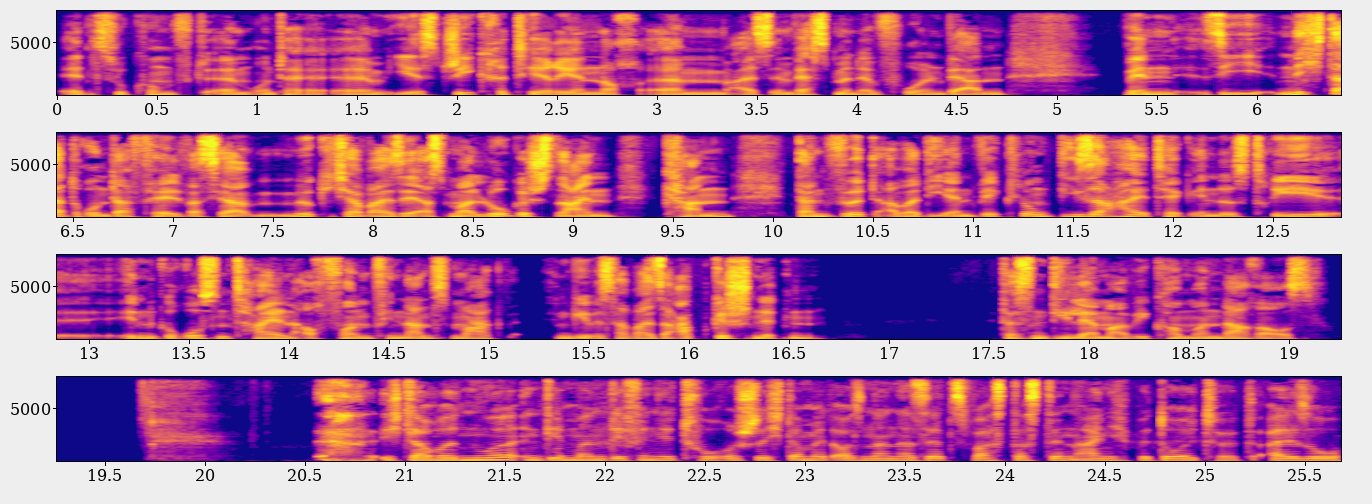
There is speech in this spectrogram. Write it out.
in Zukunft ähm, unter ähm, ESG-Kriterien noch ähm, als Investment empfohlen werden. Wenn sie nicht darunter fällt, was ja möglicherweise erstmal logisch sein kann, dann wird aber die Entwicklung dieser Hightech-Industrie in großen Teilen auch vom Finanzmarkt in gewisser Weise abgeschnitten. Das ist ein Dilemma. Wie kommt man da raus? Ich glaube nur, indem man definitorisch sich damit auseinandersetzt, was das denn eigentlich bedeutet. Also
